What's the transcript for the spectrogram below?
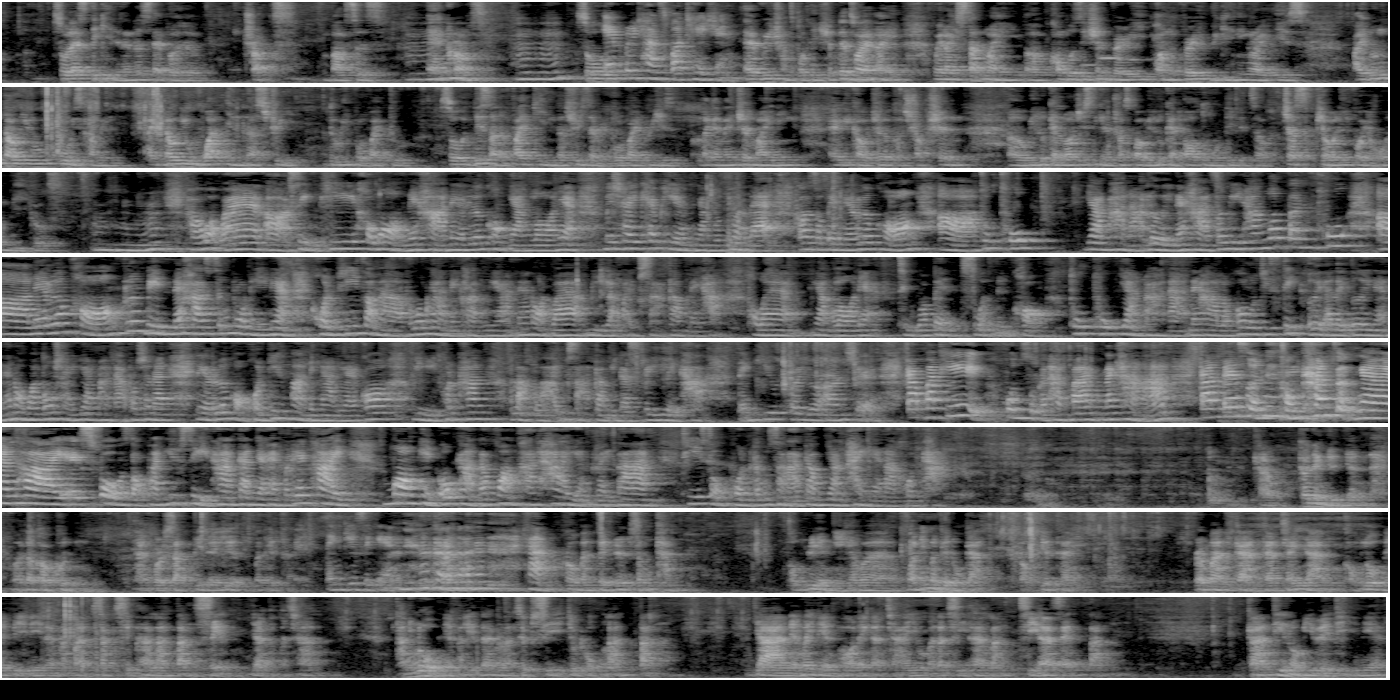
So let's take it another step further. Trucks, buses, aircrafts. Mm-hmm. So every transportation every transportation. That's why I, when I start my uh, conversation very on the very beginning, right, is I don't tell you who is coming. I tell you what industry do we provide to. So these are the five key industries that we provide, which is like I mentioned, mining, agriculture, construction. Uh, we look at logistics and transport. We look at automotive itself, just purely for your own vehicles. เขาบอกว่าสิ่งที่เขามองนะคะในเรื่องของยางล้อเนี่ยไม่ใช่แค่เพียงยางรถยนต์และ ก็จะเป็นในเรื่องของอทุกๆ ยานพาหนะเลยนะคะ จะมีทั้งรถบรรทุกในเรื่องของเครื่องบินนะคะ ซึ่งตรงนี้เนี่ยคนที่จะมาร่วมงานในครั้งนี้แน่นอนว่ามีหลากหลายอุตสาหกรรมเลยค่ะ เพราะว่าอย่างล้อเนี่ยถือว่าเป็นส่วนหนึ่งของทุกๆยานพาหนะนะคะแล้วก็โลจิสติกเอ่ยอะไรเอ่ยเนี่ยแน่นอนว่าต้องใช้ยานพาหนะ เพราะฉะนั้นในเรื่องของคนที่มาในงานเนี้ยก็มีค่อนข้างหลากหลายอุตสาหกรรมอินดัสทรีเลยค่ะ thank you for your answer กลับมาที่คุณสุกทัศน์บ้างนะคะ การเป็นส่วนหนึ่งของการจัดงาน Thai Expo 2024 ทางการยางแห่งประเทศไทย มองเห็นโอกาสและความท้าทายอย่างไรบ้าง ที่ส่งผลกับอุตสาหกรรมยางไทยในอนาคตค่ะครับก็ยังยืนยันนะว่าเราขอบคุณทางบริษัทที่ได้เลือกประเทศไทย thank you again ค่ะเพราะมันเป็นเรื่องสำคัญ ผมเรียนอย่างนี้ครับว่า วันนี้มันเป็นโอกาสของประเทศไทย ประมาณการการใช้ยางของโลกในปีนี้นะประมาณสัก 15 ล้านตันเศษยางธรรมชาติ ทั้งโลกเนี่ยผลิตได้ประมาณ 14.6 ล้านตัน ยางเนี่ยไม่เพียงพอในการใช้อยู่ประมาณสัก4-5ล้าน4-5แสนตัน การที่เรามีเวทีเนี่ย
